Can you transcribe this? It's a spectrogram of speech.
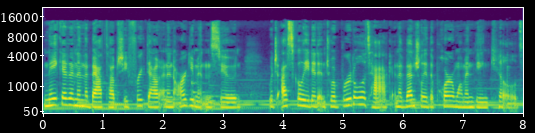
naked and in the bathtub, she freaked out and an argument ensued, which escalated into a brutal attack and eventually the poor woman being killed.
